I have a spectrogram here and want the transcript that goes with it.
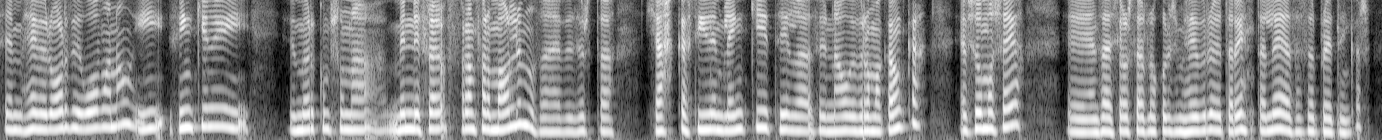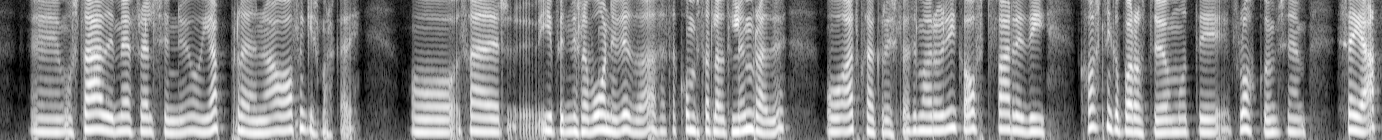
sem hefur orðið ofan á í þinginu í, í mörgum svona minni framfara málum og það hefur þurft að hjakkast í þeim lengi til að þau náu fram að ganga, ef svo má segja. Eh, en það er sjálfstæðarflokkurinn sem hefur auðvitað reynd að leiða þessar breytingar um, og staði með frelsinu og jafnræðinu á áfengismarkaði. Og það er, ég byrði mikla voni við það að þetta komist allavega til umræðu og atkvæðagreysla því maður eru líka oft farið í kostningabaróttu á móti flokkum sem segja all,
